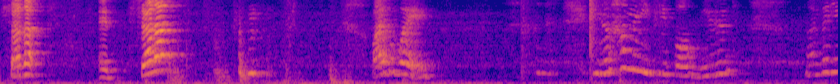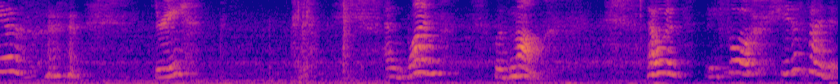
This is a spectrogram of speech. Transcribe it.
Shut up! It- Shut up! By the way, you know how many people viewed my video? Three. And one was mom. That was before she decided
